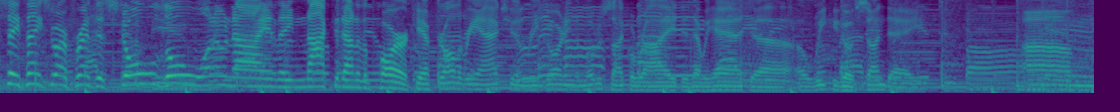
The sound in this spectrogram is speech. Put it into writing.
Gotta say thanks to our friends at Stoles Old 109. They knocked it out of the park after all the reaction regarding the motorcycle ride that we had uh, a week ago Sunday. Um,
